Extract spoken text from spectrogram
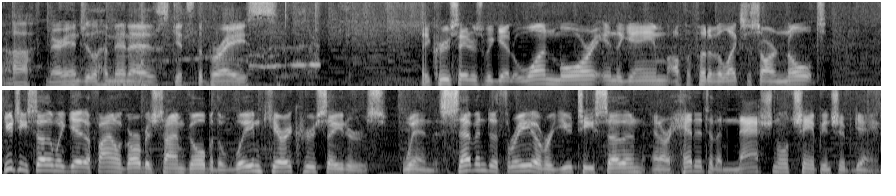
Ah. Mariangela Jimenez gets the brace. The Crusaders would get one more in the game off the foot of Alexis Arnold. UT Southern would get a final garbage time goal, but the William Carey Crusaders win 7 to 3 over UT Southern and are headed to the national championship game.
